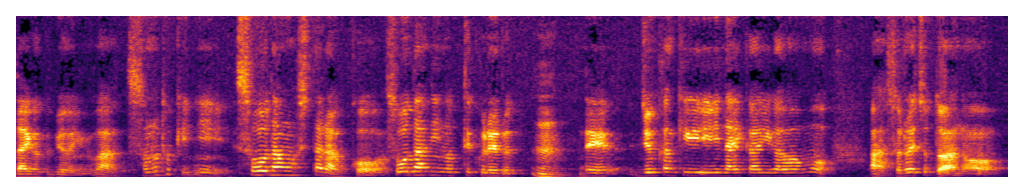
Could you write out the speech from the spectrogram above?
大学病院はその時に相談をしたらこう相談に乗ってくれる、うん、で循環器内科医側もあそれはちょっとあの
